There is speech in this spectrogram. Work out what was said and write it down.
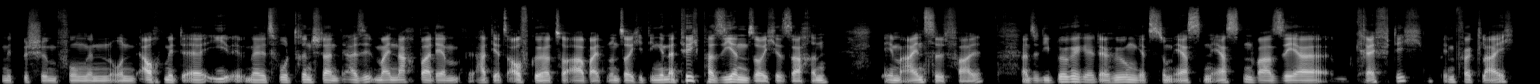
mit Beschimpfungen und auch mit äh, E-Mails, wo drin stand, also mein Nachbar, der hat jetzt aufgehört zu arbeiten und solche Dinge. Natürlich passieren solche Sachen im Einzelfall. Also die Bürgergelderhöhung jetzt zum ersten ersten war sehr kräftig im Vergleich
